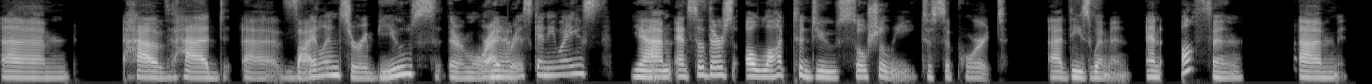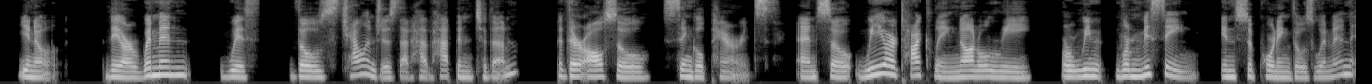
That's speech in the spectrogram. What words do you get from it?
um, have had uh, violence or abuse. They're more yeah. at risk, anyways. Yeah. Um, and so there's a lot to do socially to support uh, these women. And often, um, you know, they are women with those challenges that have happened to them, but they're also single parents. And so we are tackling not only, or we, we're missing in supporting those women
